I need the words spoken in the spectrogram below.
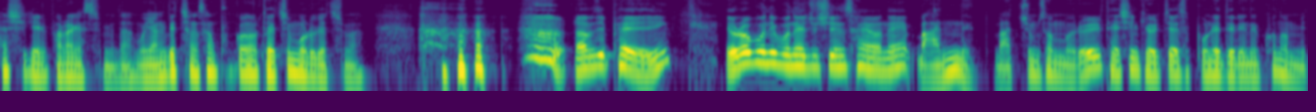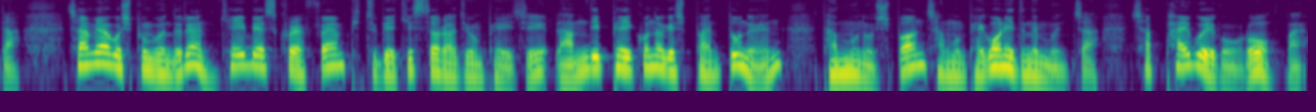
하시길 바라겠습니다. 뭐 양대창 상품권으로 될지 모르겠지만. 람디페이. 여러분이 보내주신 사연에 맞는 맞춤 선물을 대신 결제해서 보내드리는 코너입니다. 참여하고 싶은 분들은 KBS 쿨 FM, 비투비의 키스 더 라디오 홈페이지 람디페이 코너 게시판 또는 단문 50원, 장문 100원이 드는 문자, 샵 8910으로 말,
